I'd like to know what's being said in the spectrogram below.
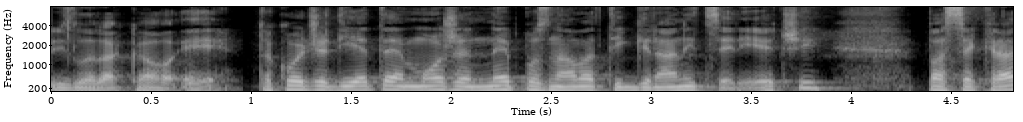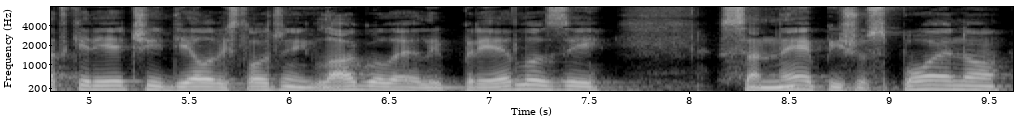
izgleda kao e. Također dijete može ne poznavati granice riječi pa se kratke riječi, dijelovi složenih glagola ili prijedlozi sa ne pišu spojeno,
